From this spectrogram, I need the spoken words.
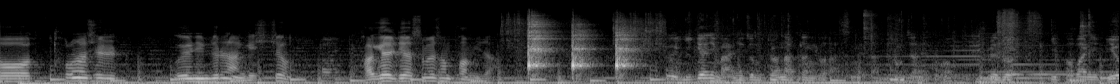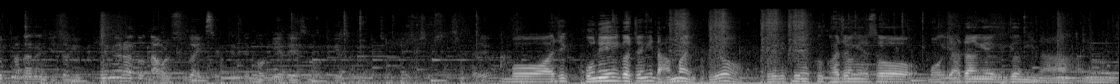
더 토론하실 의원님들은 안 계시죠? 가결되었음을 선포합니다. 그 이견이 많이 좀 드러났던 것 같습니다. 좀 전에도. 그래서 이 법안이 미흡하다는 지적이 혹여라도 나올 수가 있을 텐데 거기에 대해서는 어떻게 설명을 좀 해주실 수 있을까요? 뭐 아직 본회의 과정이 남아 있고요. 그렇기 때문에 그 과정에서 뭐 야당의 의견이나 아니면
